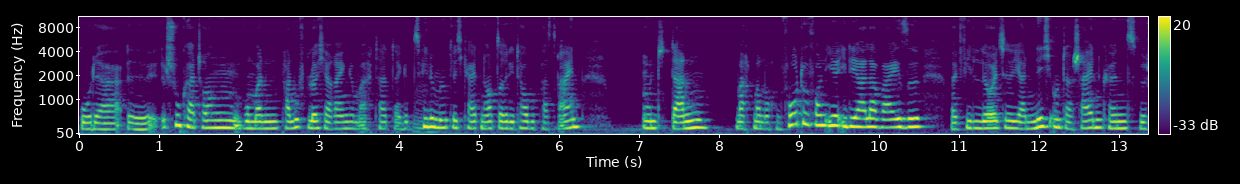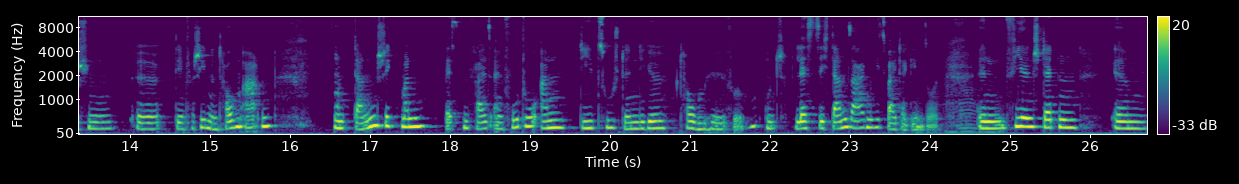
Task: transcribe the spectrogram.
oder äh, Schuhkarton, wo man ein paar Luftlöcher reingemacht hat. Da gibt es viele Möglichkeiten. Hauptsache die Taube passt rein. Und dann macht man noch ein Foto von ihr idealerweise, weil viele Leute ja nicht unterscheiden können zwischen äh, den verschiedenen Taubenarten. Und dann schickt man bestenfalls ein Foto an die zuständige Taubenhilfe und lässt sich dann sagen, wie es weitergehen soll. In vielen Städten ähm,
